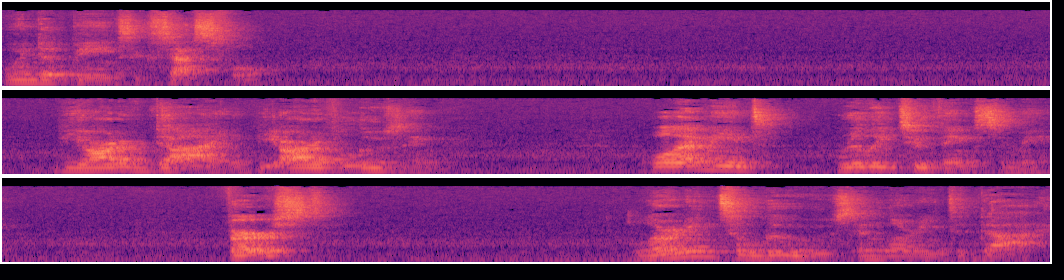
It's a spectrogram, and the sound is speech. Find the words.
who end up being successful. The art of dying, the art of losing. Well, that means really two things to me. First, learning to lose and learning to die.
